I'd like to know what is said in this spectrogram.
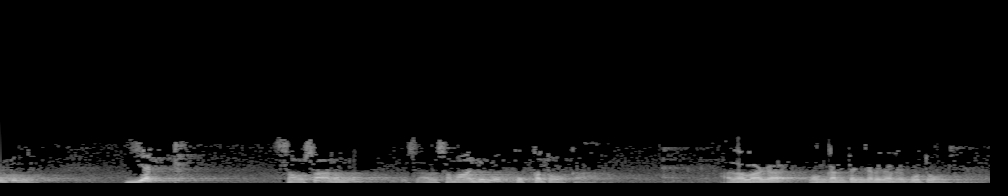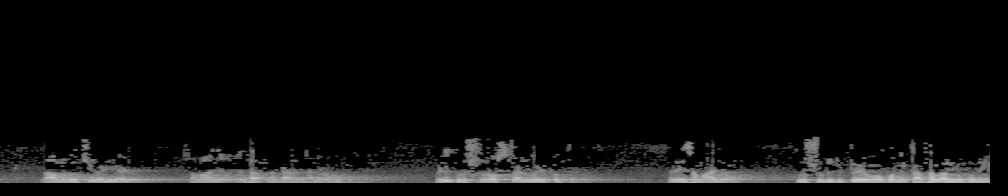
ఉంటుంది. ఎట్ సంసారము సమాజము కుక్కతోక అది అలాగా వంకర టెంకరగానే పోతూ ఉంటుంది. రాముడు వచ్చి వెళ్ళాడు సమాజం యథాప్రకారంగానే ఉంటుంది. మళ్ళీ కృష్ణుడు వస్తాడు వెళ్ళిపోతాడు. మళ్ళీ సమాజం కృష్ణుడి చుట్టూ ఏవో కొన్ని కథలు అల్లుకుని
